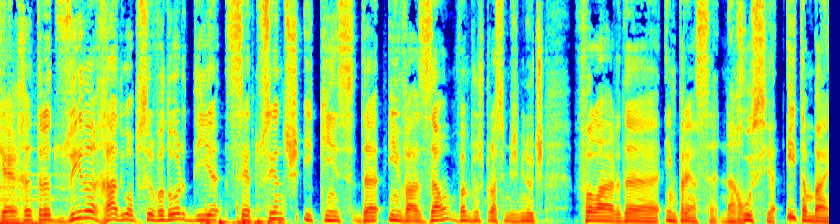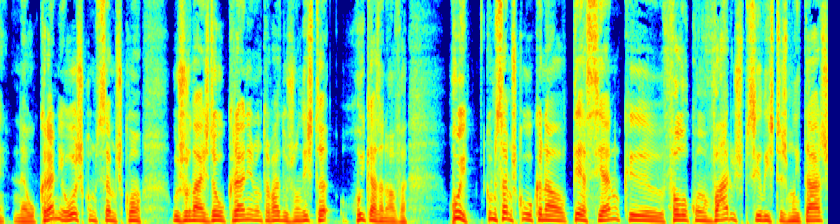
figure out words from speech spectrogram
Guerra traduzida, Rádio Observador, dia 715 da invasão. Vamos nos próximos minutos falar da imprensa na Rússia e também na Ucrânia. Hoje começamos com os jornais da Ucrânia, num trabalho do jornalista Rui Casanova. Rui, começamos com o canal TSN, que falou com vários especialistas militares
